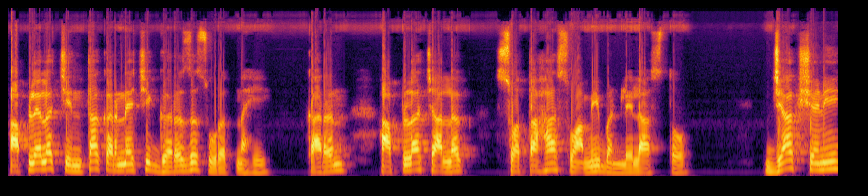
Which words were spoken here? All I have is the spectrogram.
आपल्याला चिंता करण्याची गरजच उरत नाही कारण आपला चालक स्वतः स्वामी बनलेला असतो. ज्या क्षणी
